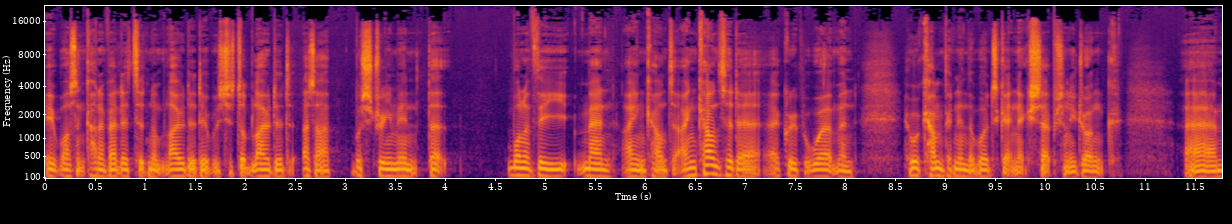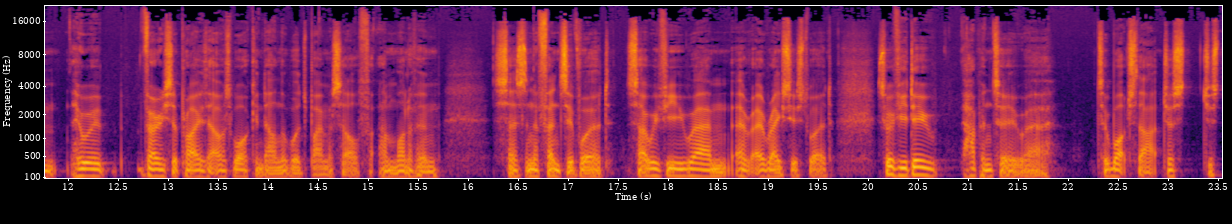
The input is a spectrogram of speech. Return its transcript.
it wasn't kind of edited and uploaded. It was just uploaded as I was streaming. That one of the men I encountered, I encountered a, a group of workmen who were camping in the woods, getting exceptionally drunk. Um, who were very surprised that I was walking down the woods by myself, and one of them says an offensive word. So if you um, a, a, racist word. So if you do happen to uh, to watch that, just just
